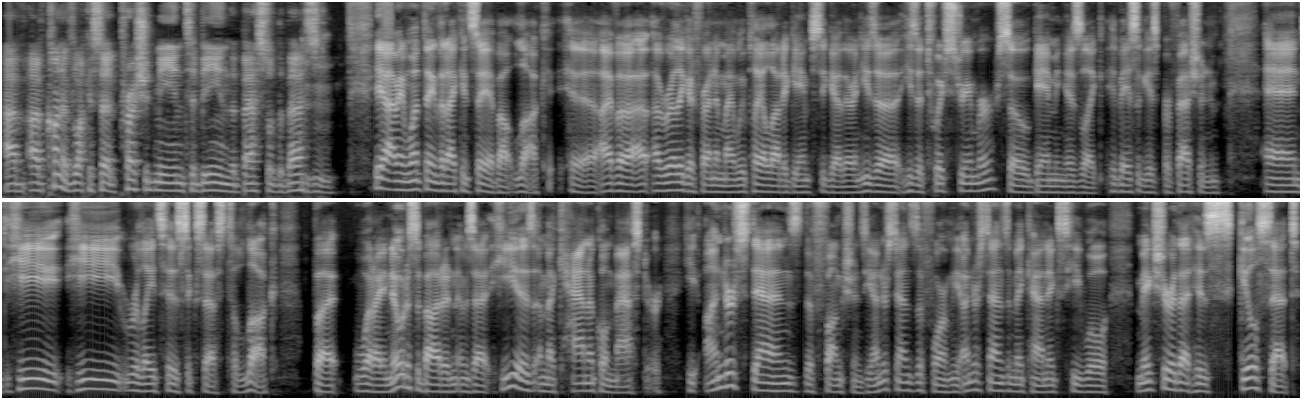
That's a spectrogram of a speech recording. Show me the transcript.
have, have kind of, like I said, pressured me into being the best of the best. Mm-hmm. Yeah, I mean, one thing that I can say about luck, uh, I have a, a really good friend of mine. We play a lot of games together, and he's a he's a Twitch streamer. So gaming is like basically his profession, and he he relates his success to luck. But what I notice about it is that he is a mechanical master. He understands the functions, he understands the form, he understands the mechanics. He will make sure that his skill set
